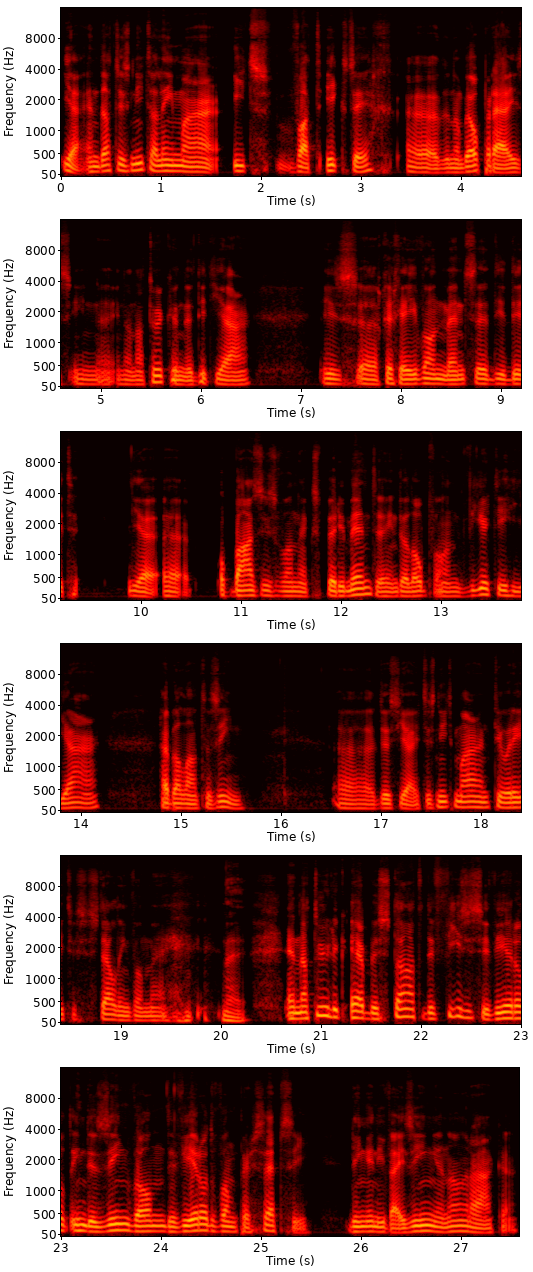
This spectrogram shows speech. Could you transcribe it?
Ja, en dat is niet alleen maar iets wat ik zeg. Uh, de Nobelprijs in, uh, in de natuurkunde dit jaar is uh, gegeven aan mensen die dit ja, op basis van experimenten in de loop van 40 jaar hebben laten zien. dus ja, het is niet maar een theoretische stelling van mij. Nee. en natuurlijk, er bestaat de fysische wereld in de zin van de wereld van perceptie. Dingen die wij zien en aanraken.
